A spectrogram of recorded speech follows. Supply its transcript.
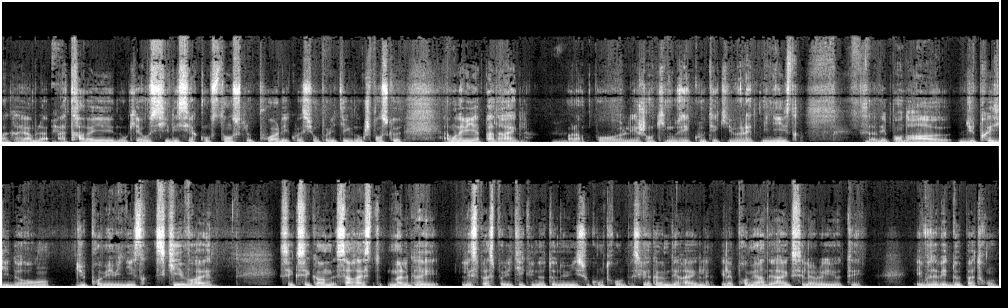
agréable à, travailler. Donc il y a aussi les circonstances, le poids, l'équation politique. Donc je pense que, à mon avis, il n'y a pas de règle. Voilà, pour les gens qui nous écoutent et qui veulent être ministres, ça dépendra euh, du président, du premier ministre. Ce qui est vrai, c'est que c'est quand même, ça reste malgré l'espace politique une autonomie sous contrôle, parce qu'il y a quand même des règles, et la première des règles, c'est la loyauté. Et vous avez deux patrons,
